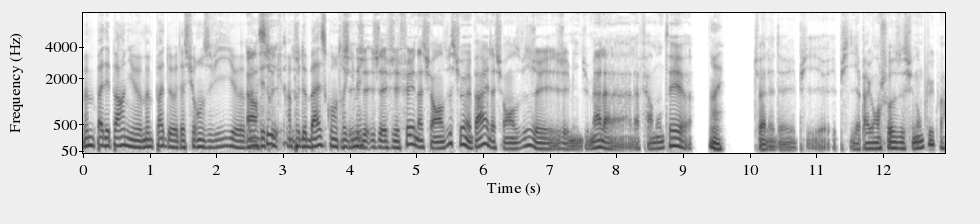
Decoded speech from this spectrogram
Même pas d'épargne, euh, même pas d'assurance vie, euh, même Alors des si, trucs un peu de base, quoi, entre guillemets. j'ai- fait une assurance vie, si tu veux, mais pareil, l'assurance vie, j'ai mis du mal à la, à la faire monter. euh. Ouais. Tu vois, là, et puis et puis il y a pas grand chose dessus non plus, quoi.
